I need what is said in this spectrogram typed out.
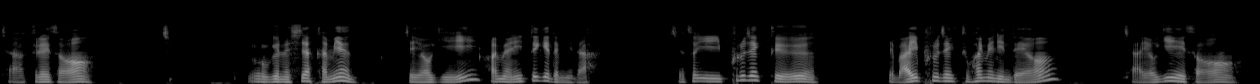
자, 그래서 로그인을 시작하면 이제 여기 화면이 뜨게 됩니다. 그래서 이 프로젝트 마이 프로젝트 화면인데요. 자, 여기에서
